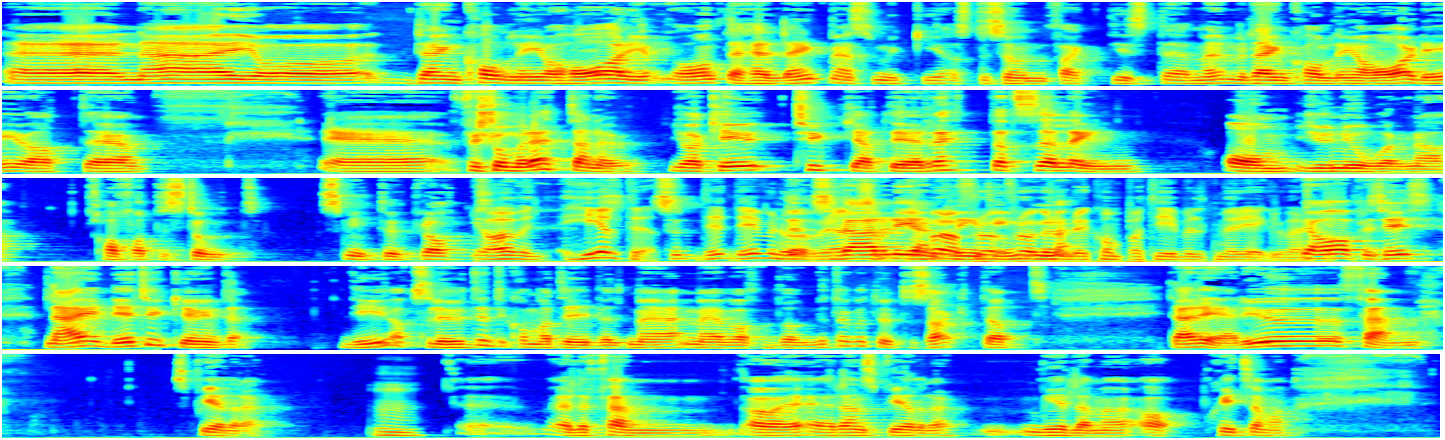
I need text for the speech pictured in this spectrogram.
eh, Nej, jag, den kollen jag har jag, jag, har inte heller hängt med så mycket i Östersund faktiskt eh, men, men den kollen jag har det är ju att eh, eh, Förstå mig rätt här nu Jag kan ju tycka att det är rätt att ställa in om juniorerna har fått ett stort smittutbrott. Ja, men helt rätt. Så det, det är vi nog överens om. Där är bara frå frågan om det är kompatibelt med regelverket. Ja, precis. Nej, det tycker jag inte. Det är ju absolut inte kompatibelt med, med vad förbundet har gått ut och sagt att där är det ju fem spelare. Mm. Eh, eller fem, ja, är det en spelare? Medlemmar, ja, skitsamma.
